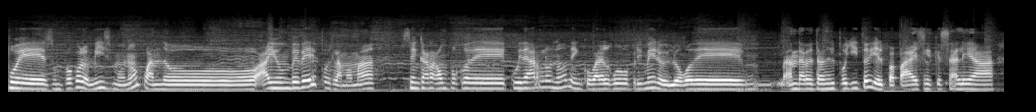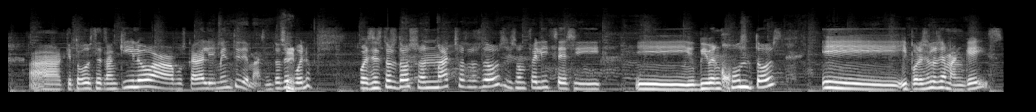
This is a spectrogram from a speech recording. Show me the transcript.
pues un poco lo mismo, ¿no? Cuando hay un bebé, pues la mamá se encarga un poco de cuidarlo, ¿no? De incubar el huevo primero y luego de andar detrás del pollito y el papá es el que sale a, a que todo esté tranquilo, a buscar alimento y demás. Entonces, Sí. bueno, pues estos dos son machos los dos y son felices y, viven juntos y, y por eso los llaman gays.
